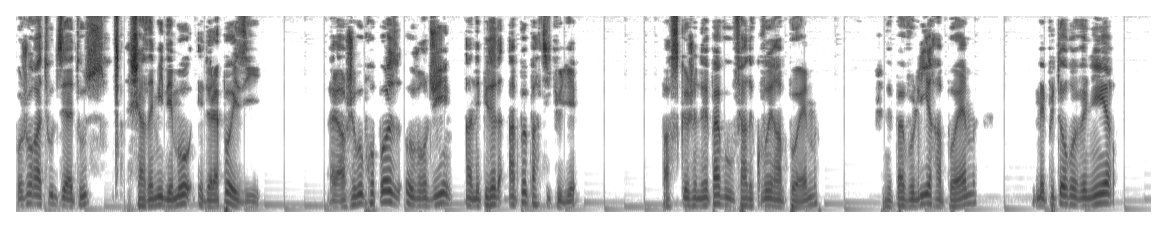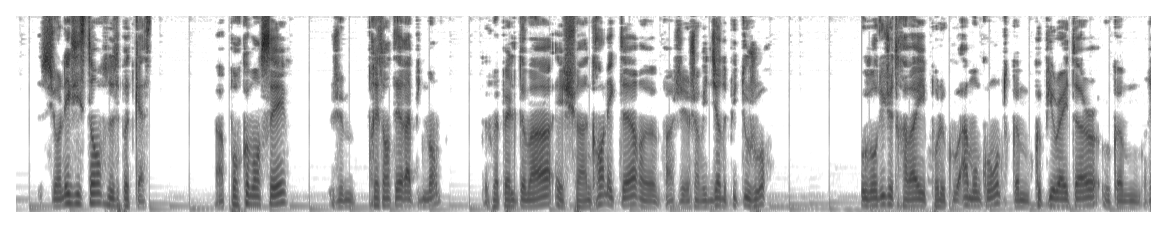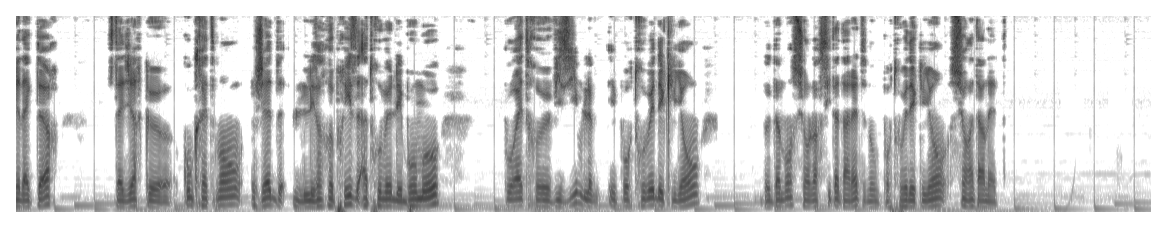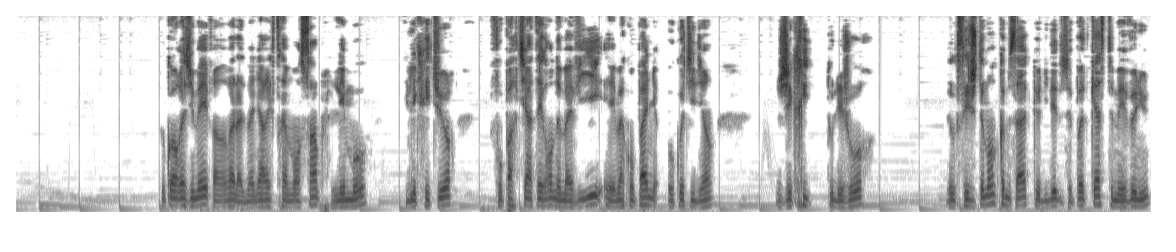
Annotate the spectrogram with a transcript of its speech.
Bonjour à toutes et à tous, chers amis des mots et de la poésie. Alors je vous propose aujourd'hui un épisode un peu particulier, parce que je ne vais pas vous faire découvrir un poème, je ne vais pas vous lire un poème, mais plutôt revenir sur l'existence de ce podcast. Alors pour commencer, je vais me présenter rapidement. Je m'appelle Thomas et je suis un grand lecteur, euh, enfin j'ai envie de dire depuis toujours. Aujourd'hui je travaille pour le coup à mon compte comme copywriter ou comme rédacteur, c'est-à-dire que concrètement j'aide les entreprises à trouver les bons mots pour être visibles et pour trouver des clients, notamment sur leur site internet, donc pour trouver des clients sur internet. Donc en résumé, enfin voilà, de manière extrêmement simple, les mots, l'écriture font partie intégrante de ma vie et m'accompagnent au quotidien. J'écris tous les jours. Donc c'est justement comme ça que l'idée de ce podcast m'est venue,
